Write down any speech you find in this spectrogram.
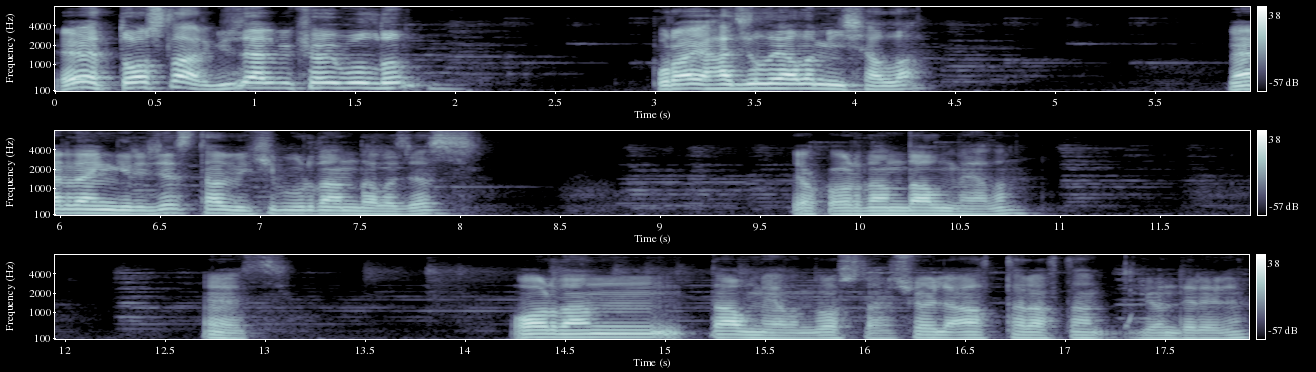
Evet dostlar güzel bir köy buldum. Burayı hacılayalım inşallah. Nereden gireceğiz? Tabii ki buradan da alacağız. Yok oradan da almayalım. Evet. Oradan da almayalım dostlar. Şöyle alt taraftan gönderelim.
